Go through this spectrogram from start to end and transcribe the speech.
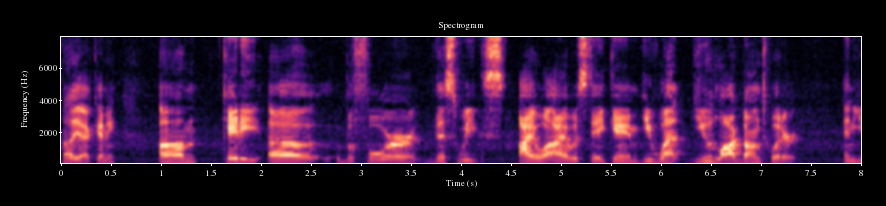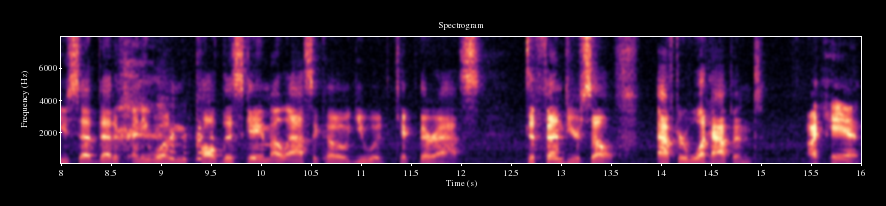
Oh yeah, Kenny. Um, Katie, uh, before this week's Iowa Iowa State game, you went, you logged on Twitter, and you said that if anyone called this game El Assico, you would kick their ass. Defend yourself after what happened. I can't.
